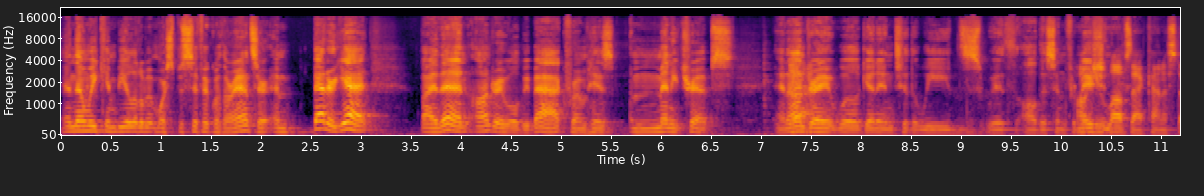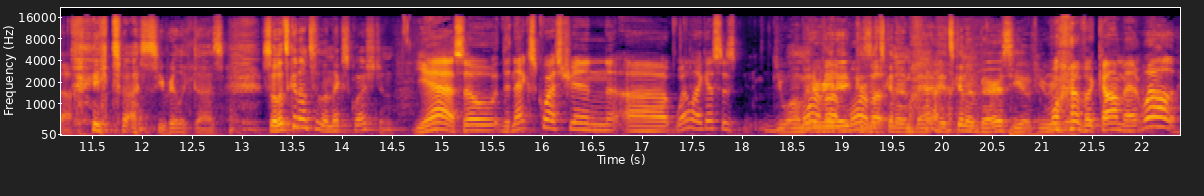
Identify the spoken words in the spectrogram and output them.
and then we can be a little bit more specific with our answer. And better yet, by then, Andre will be back from his many trips, and Yeah. Andre will get into the weeds with all this Oh, he loves that kind of stuff. he does. He really does. So let's get on to the next question. yeah. So the next question, uh, well, I guess is Do you want more me to read a, it? Because it's going to emba- it's going to embarrass you if you read more of a comment. Well,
